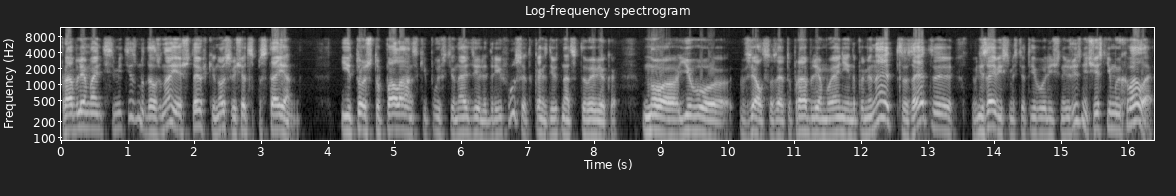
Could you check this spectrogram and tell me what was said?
проблема антисемитизма должна, я считаю, в кино освещаться постоянно. И то, что Поланский, пусть и на деле Дрейфус, это конец 19 века, но его взялся за эту проблему и о ней напоминает, за это, вне зависимости от его личной жизни, честь ему и хвала.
